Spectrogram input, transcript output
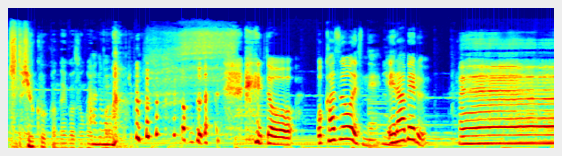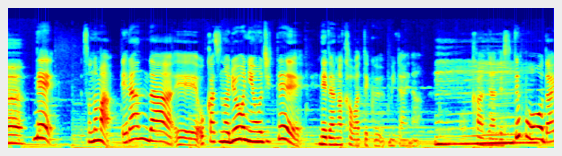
ちょっとよくわかんない画像がいっぱいあるけど 本当だ。えっと、おかずをですね、うん選べる。へー。で、そのまあ、選んだ、えーおかずの量に応じて値段が変わってくみたいな感じなんです。でも、だ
